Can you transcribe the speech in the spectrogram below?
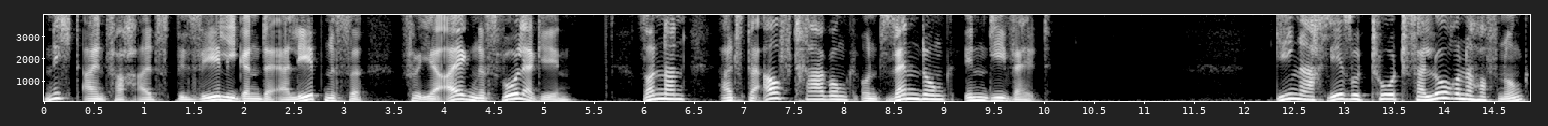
nicht einfach als beseligende Erlebnisse für ihr eigenes Wohlergehen, sondern als Beauftragung und Sendung in die Welt. Die nach Jesu Tod verlorene Hoffnung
